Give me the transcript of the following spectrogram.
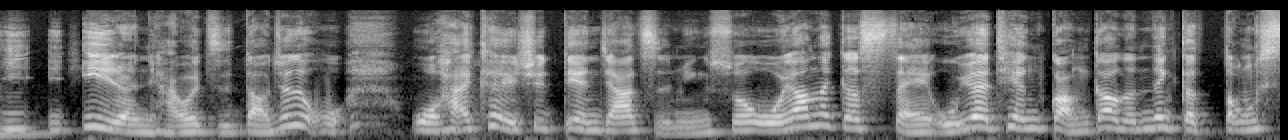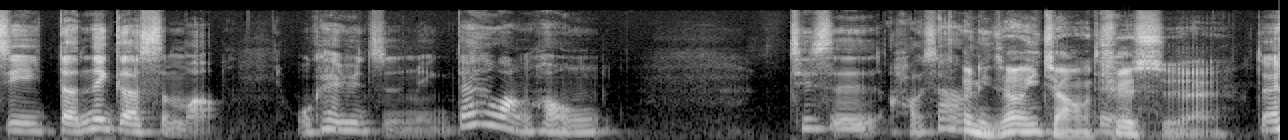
艺艺艺人你还会知道，就是我我还可以去店家指明说我要那个谁五月天广告的那个东西的那个什么，我可以去指明。但是网红其实好像那、你这样一讲，确实哎、对。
